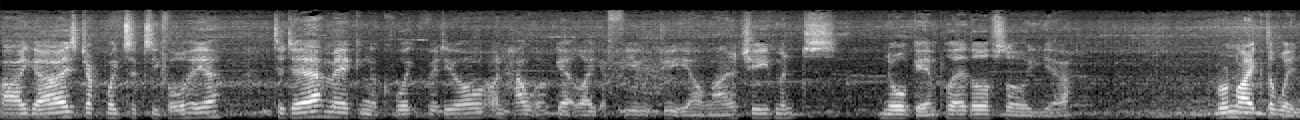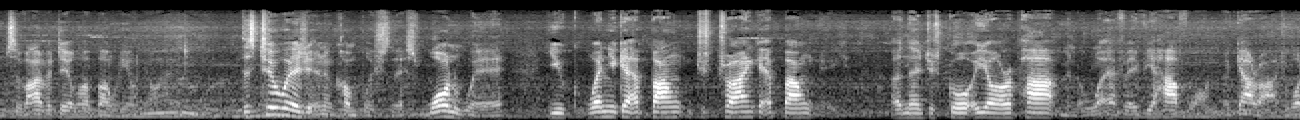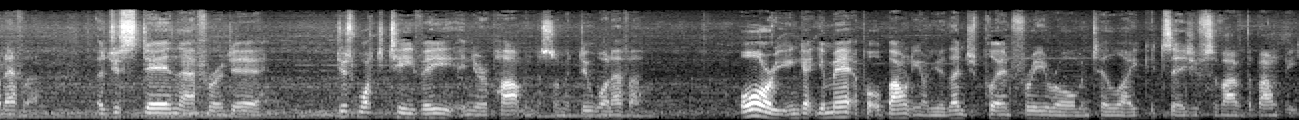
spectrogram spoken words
Hi guys, jackboyd64 here. Today I'm making a quick video on how to get like a few GTA Online achievements. No gameplay though, so yeah. Run like the wind, survive a deal with a bounty on your head. There's two ways you can accomplish this. One way, you when you get a bounty, just try and get a bounty, and then just go to your apartment or whatever if you have one, a garage, whatever, and just stay in there for a day just watch TV in your apartment or something, do whatever. Or you can get your mate to put a bounty on you, then just play in free roam until like it says you've survived the bounty.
